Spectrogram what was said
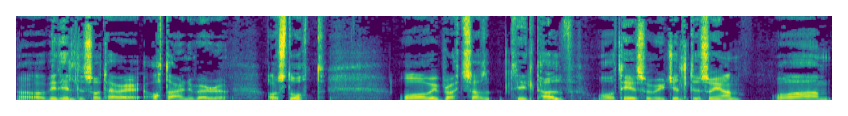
Og vi tilte så at det var åtte av var og stort, og vi brøtt seg til tølv, og til så vi gildt så igjen, og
